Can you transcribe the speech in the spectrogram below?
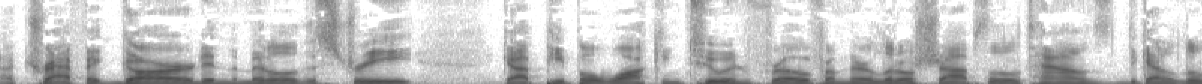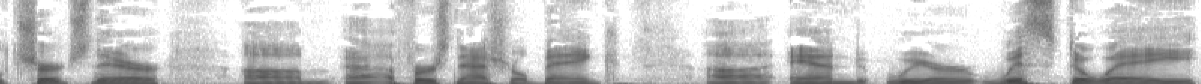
a traffic guard in the middle of the street. Got people walking to and fro from their little shops, little towns. They got a little church there, um, a First National Bank, uh, and we're whisked away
